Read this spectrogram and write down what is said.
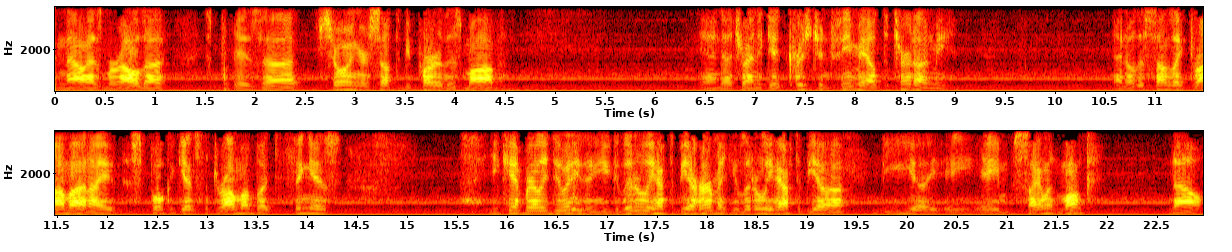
and now Esmeralda is, uh, showing herself to be part of this mob and uh, trying to get Christian female to turn on me. I know this sounds like drama, and I spoke against the drama, but the thing is, you can't barely do anything. You literally have to be a hermit. You literally have to be a be a, a, a silent monk now.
